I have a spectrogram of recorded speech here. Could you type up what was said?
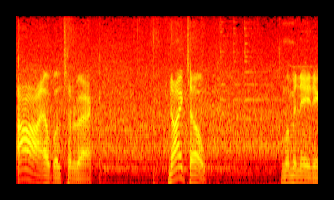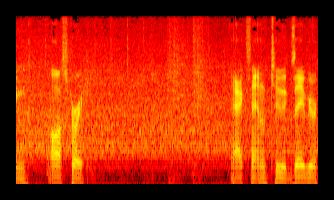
Ah, elbow to the back. Naito. Eliminating Ospreay. Accent to Xavier.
